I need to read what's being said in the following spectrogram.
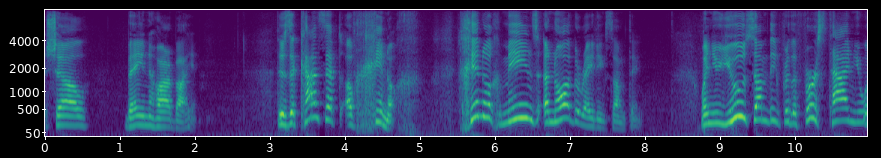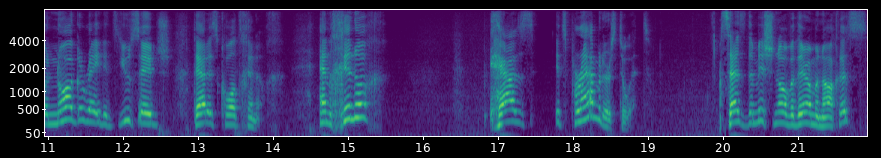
Shel Bein. There's a concept of chinuch. Chinuch means inaugurating something. When you use something for the first time, you inaugurate its usage. That is called chinuch. And chinuch has its parameters to it. Says the Mishnah over there, Menachas,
